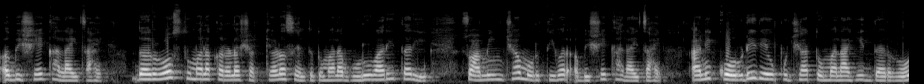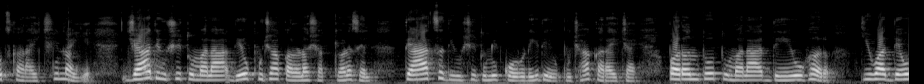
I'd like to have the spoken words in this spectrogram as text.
अभिषेक घालायचा आहे. दररोज तुम्हाला करणं शक्य नसेल तर तुम्हाला गुरुवारी तरी स्वामींच्या मूर्तीवर अभिषेक घालायचा आहे. आणि कोरडी देवपूजा तुम्हाला ही दररोज करायची नाही आहे ज्या दिवशी तुम्हाला देवपूजा करणं शक्य नसेल त्याच दिवशी तुम्ही कोरडी देवपूजा करायची आहे. परंतु तुम्हाला देव देवघर किंवा देव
